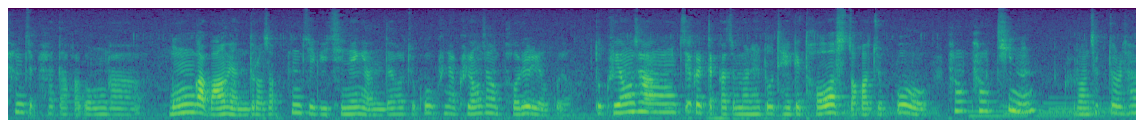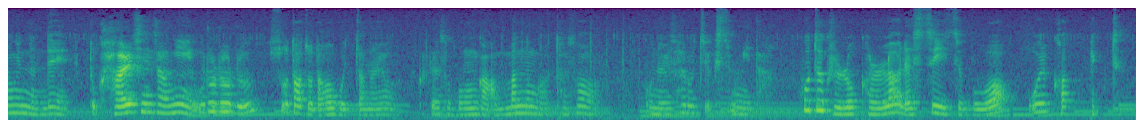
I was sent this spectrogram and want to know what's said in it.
편집하다가 뭔가 뭔가 마음에 안 들어서 편집이 진행이 안 돼가지고 그냥 그 영상을 버리려고요. 또 그 영상 찍을 때까지만 해도 되게 더웠어가지고 팡팡 튀는 그런 색조를 사용했는데 또 가을 신상이 우르르르 쏟아져 나오고 있잖아요. 그래서 뭔가 안 맞는 것 같아서 오늘 새로 찍습니다. 코드글로컬러 less is more 오일 컷 팩트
